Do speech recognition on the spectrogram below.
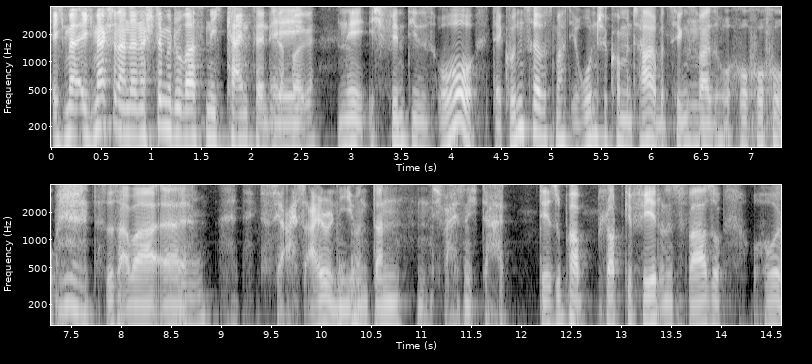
Ich, mer ich merke schon an deiner Stimme, du warst nicht kein Fan dieser Ey, Folge. Nee, ich finde dieses, oh, der Kundenservice macht ironische Kommentare, beziehungsweise, oh, ho, ho, ho, das ist aber, äh, das ist ja als Irony. Und dann, ich weiß nicht, da hat der super Plot gefehlt und es war so, oh,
